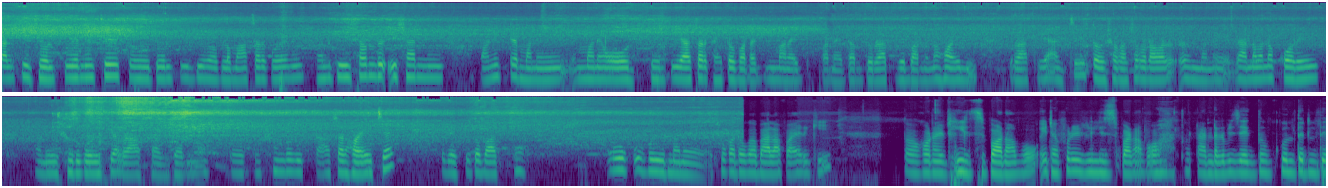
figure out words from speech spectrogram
কালকে জলপি এনেছে তো জলপি দিয়ে ভাবলাম, আচার করে নিই। কালকে ঈশান ঈশান অনেকটা মানে মানে ও জলপি আচার খাইতেও বানাই বানাই, বানাইতাম, তো রাত্রে বানানো হয়নি। রাত্রে আনছে, তো সকাল সকাল আবার মানে রান্নাবান্না করে মানে শুরু করেছি আবার আচার জন্য। তো খুব সুন্দর একটা আচার হয়েছে, দেখতে তো বাচ্চা ও খুবই মানে শোকা টোকা বালা পায় আর কি। তখন রিলস বানাবো, এটা পরে রিলস বানাবো। তো ঠান্ডার বীজে একদম খুলতে টুলতে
